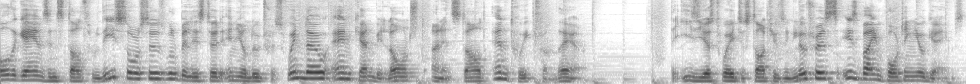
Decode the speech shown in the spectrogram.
All the games installed through these sources will be listed in your Lutris window and can be launched, uninstalled and tweaked from there. The easiest way to start using Lutris is by importing your games.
